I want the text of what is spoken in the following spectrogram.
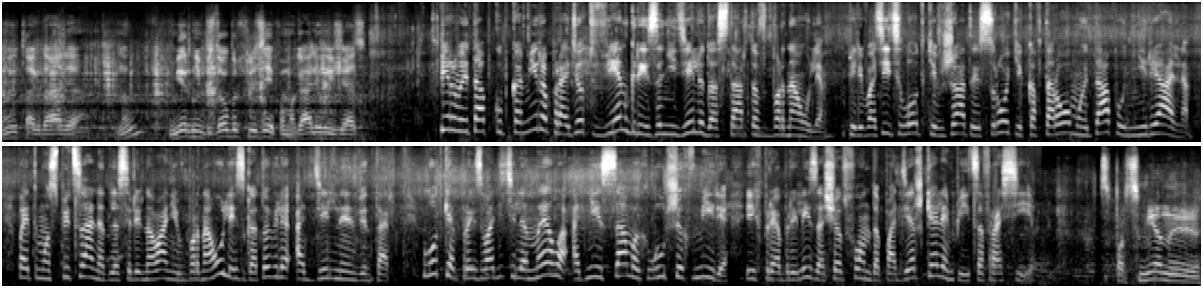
ну и так далее. Ну, мир не без добрых людей, помогали выезжать. Первый этап Кубка мира пройдет в Венгрии за неделю до старта в Барнауле. Перевозить лодки в сжатые сроки ко второму этапу нереально. Поэтому специально для соревнований в Барнауле изготовили отдельный инвентарь. Лодки от производителя Нелла одни из самых лучших в мире. Их приобрели за счет фонда поддержки олимпийцев России. Спортсмены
